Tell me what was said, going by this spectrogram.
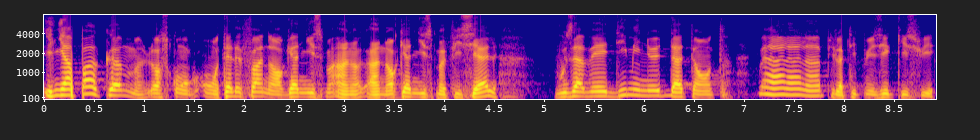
Il n'y a pas comme lorsqu'on téléphone un organisme, un organisme officiel, vous avez dix minutes d'attente. Puis la petite musique qui suit.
